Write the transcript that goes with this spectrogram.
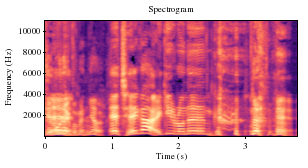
대본을 네. 보면요. 네, 제가 알기로는 그 네.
